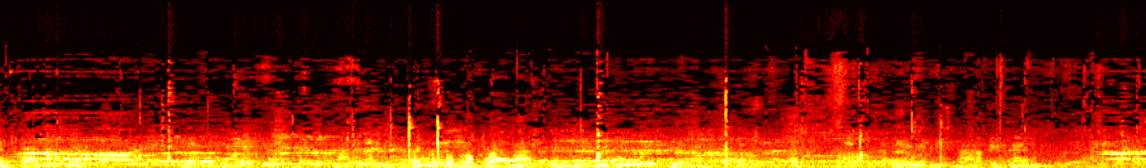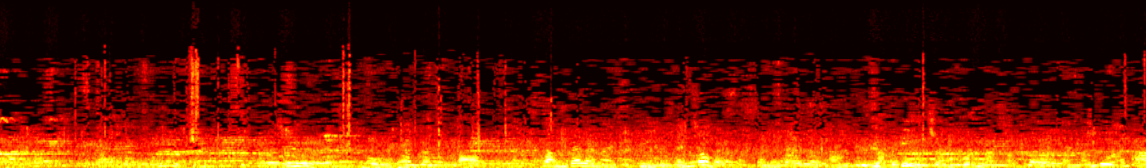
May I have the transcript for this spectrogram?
็มขาเลยเนี่ยใครก็ส่หลอกหลานอะดูเลยสั่งได้แล้วนะที่นี่ชอบสั่งได้แล้วนะที่ชมพูน่าสั่งได้แล้วดูนะคะ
